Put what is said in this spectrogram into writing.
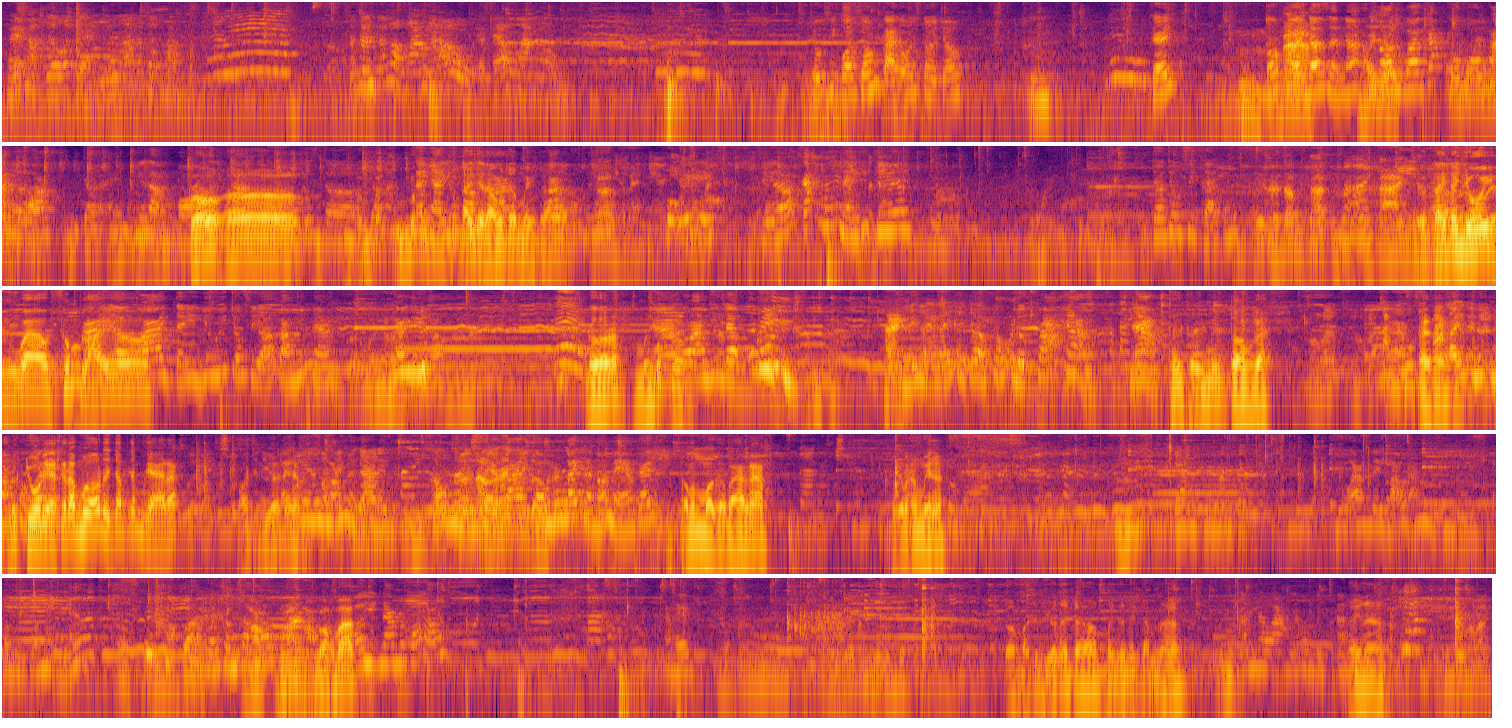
Thế mà kêu có trẻ nữa nó không không. Nó không ăn đâu, em bé không ăn đâu. Chú xin qua sớm cải oyster cho ok. Có phải dozen á ông lôi qua cắt phụ phụ qua cho em. như là bò Bro, ờ, đẩy cái đầu cho mình cái phụ cái gì thì đó cắt mấy cái này cái kia. Cho chú xin cải Thì nó tóm tết mình lận tay. Nó vui wow súng lại ờ, qua tại vui chú xin ở gần nhất nè đưa đó mình mất Nè, được. Hai. để mẹ lấy cho cho không có được phá nha. Nha. Thử thử miếng tôm coi. Đây lấy đây cái nước mắm nước của chua đi. cái đó ớt đi chấm chấm gà đó. Bỏ trên giữa đi. Em rồi mình mời các bạn ha. Mời các bạn miếng ha. Xăm xăm Ngọt nói ngọt. ngọt mà. Ở Việt Nam nó có đâu đi Rồi bỏ trên giữa này cho mấy người này chấm nè Anh đâu ăn nữa không được. Đây nè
